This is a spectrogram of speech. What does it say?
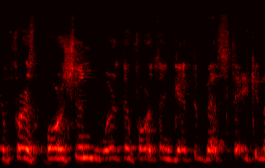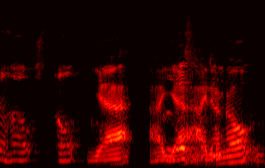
the first portion? Where's the first and get the best steak in the house? No. Yeah, uh, yeah. I don't know.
